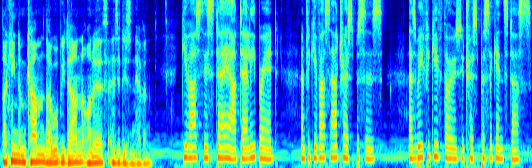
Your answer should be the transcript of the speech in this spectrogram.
Thy kingdom come, thy will be done on earth as it is in heaven. Give us this day our daily bread, and forgive us our trespasses, as we forgive those who trespass against us.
